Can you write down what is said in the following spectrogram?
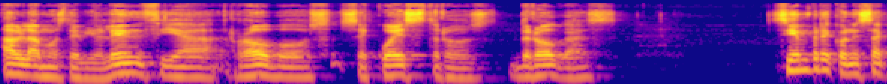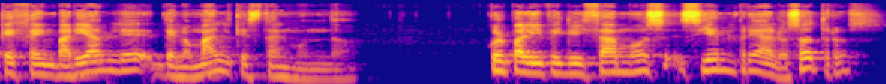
Hablamos de violencia, robos, secuestros, drogas, siempre con esa queja invariable de lo mal que está el mundo. Culpabilizamos siempre a los otros,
